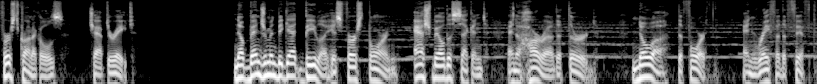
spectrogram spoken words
First Chronicles chapter 8 Now Benjamin begat Bela his firstborn, Ashbel the second, and Aharah the third, Noah the fourth, and Rapha the fifth.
